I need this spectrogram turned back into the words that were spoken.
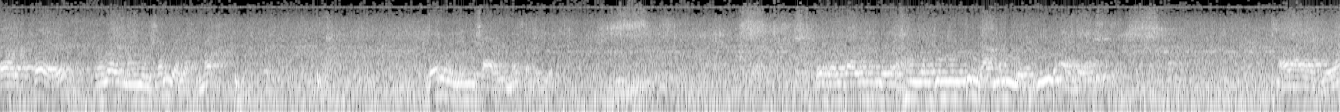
और फिर पुनर्निमिषम जलम फिर निमिषारण में चले गए। फिर बलदाजी यज्ञ रामन यज्ञ आ गए और आया गया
